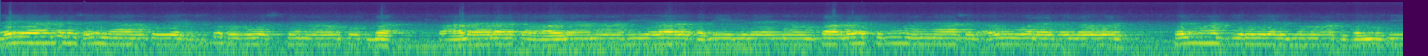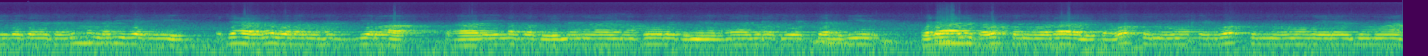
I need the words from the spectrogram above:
فإذا جلس الإمام طويت الصحف واستمع الخطبة قال لا ترى إلى ما في هذا الحديث فإنه قال يكتبون الناس الأول فالأول فالمهجر إلى الجمعة كالمصيبة ثم الذي يليه وجعل الأول مهجرا. وهذه اللفظة إنما هي مقولة من الهاجرة والتهجير. وذلك وقت وذلك وقت وقت النهوض إلى الجمعة.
